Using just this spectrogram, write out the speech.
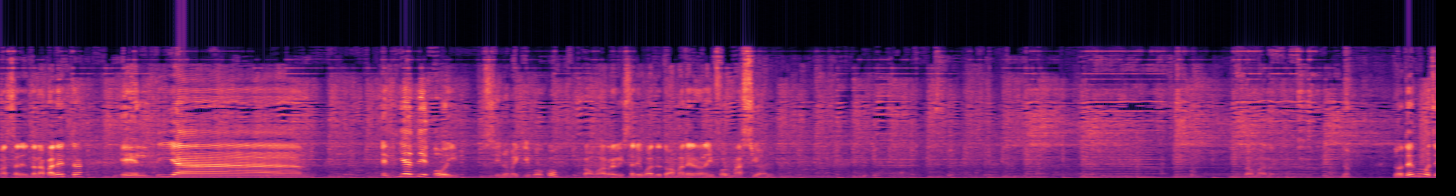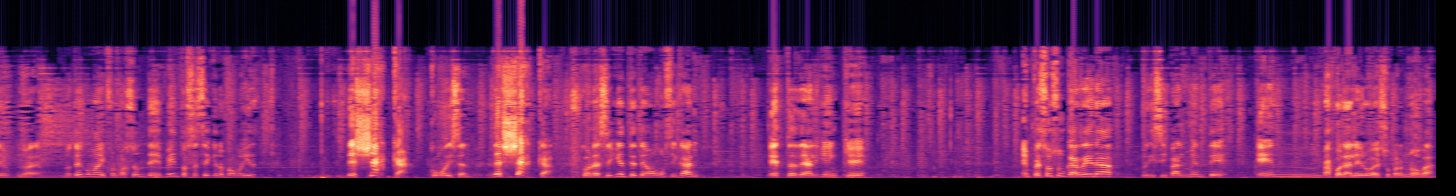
van saliendo a la palestra. El día el día de hoy, si no me equivoco, vamos a revisar igual de todas maneras la información. Vamos a. No, tengo, no, no tengo más información de eventos, así que nos vamos a ir de chasca, como dicen, de chasca, con el siguiente tema musical. Este es de alguien que empezó su carrera principalmente en bajo el alero de Supernova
